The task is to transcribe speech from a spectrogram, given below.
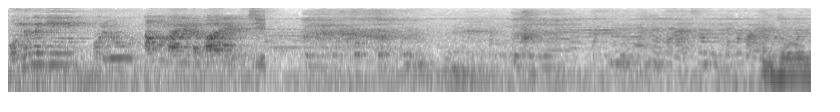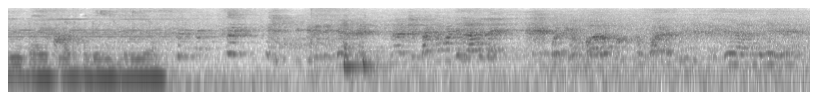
ഒന്നില്ലെങ്കിൽ ഒരു അംബാനിയുടെ ഭാര്യയുടെ ജീവിതം എന്തോ വലിയ ഡയറ്റ് നടക്കേണ്ടത്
